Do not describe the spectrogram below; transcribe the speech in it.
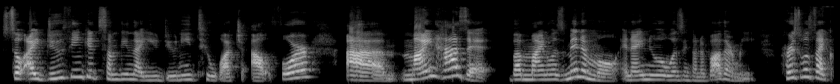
So I do think it's something that you do need to watch out for. Um, mine has it, but mine was minimal and I knew it wasn't going to bother me. Hers was like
